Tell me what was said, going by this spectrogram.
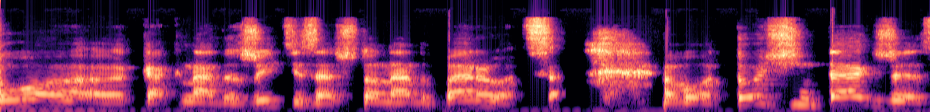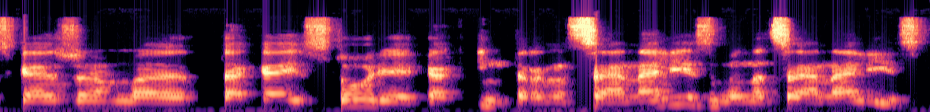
то, э, как надо жить и за что надо бороться. Вот. Точно так же, скажем, э, такая история, как интернационализм и национализм.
